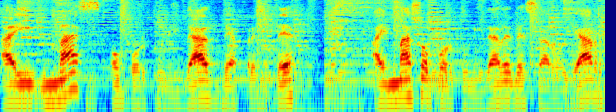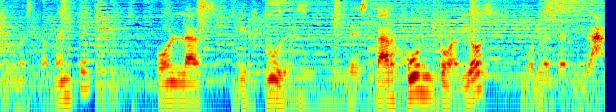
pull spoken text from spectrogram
Hay más oportunidad de aprender hay más oportunidad de desarrollar nuestra mente con las virtudes de estar junto a Dios por la eternidad.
